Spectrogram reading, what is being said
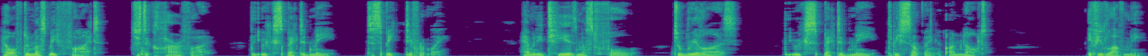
How often must we fight just to clarify that you expected me to speak differently? How many tears must fall to realize that you expected me to be something I'm not. If you love me,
